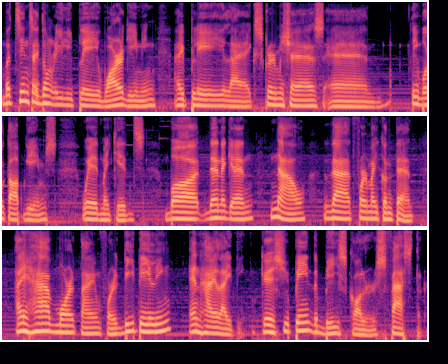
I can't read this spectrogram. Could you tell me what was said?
But since I don't really play war gaming, I play like skirmishes and tabletop games with my kids. But then again, now that for my content, I have more time for detailing and highlighting because you paint the base colors faster.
